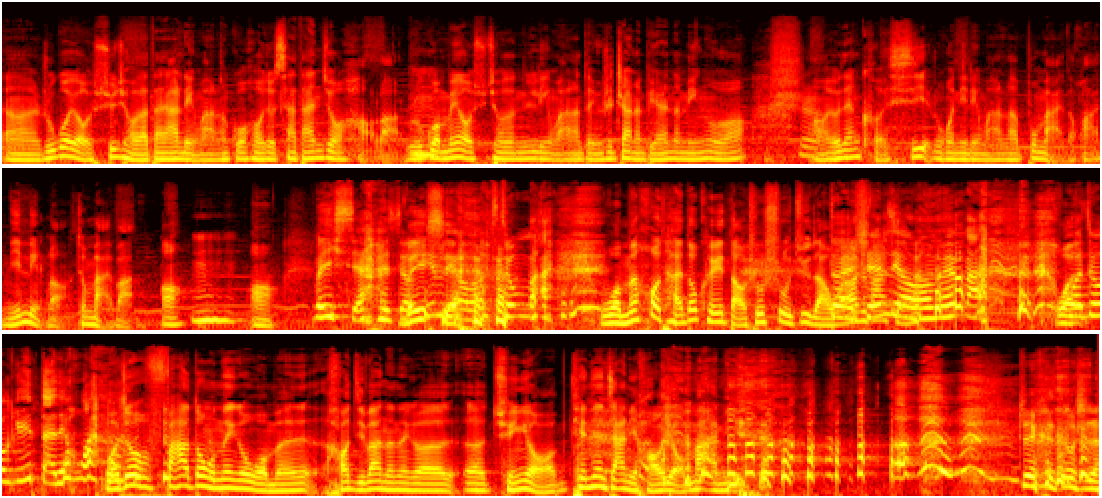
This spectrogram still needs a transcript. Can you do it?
嗯，如果有需求的，大家领完了过后就下单就好了。如果没有需求的，你领完了等于是占了别人的名额。是。啊，有点可惜。如果你领完了不买的话，你领了就买吧。啊。嗯。啊。危险，危险了就买。我们后台都可以导出数据的。对，谁领了？没买，我就给你打电话。我就发动那个我们好几万的那个呃群友，天天加你好友骂你。这个就是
